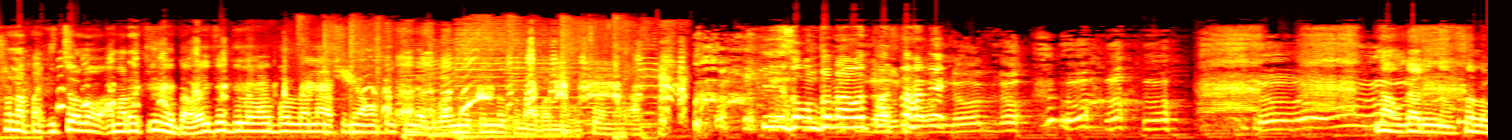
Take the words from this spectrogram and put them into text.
সোনা পাখি চলো আমারও কিনে দাও ওই যে দুলা ভাই বলল না তুমি আমাকে কিনে দেবো নতুন নতুন আবার নেব কি যন্ত্রণা আমার করতে হবে নাও গাড়ি নাও চলো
